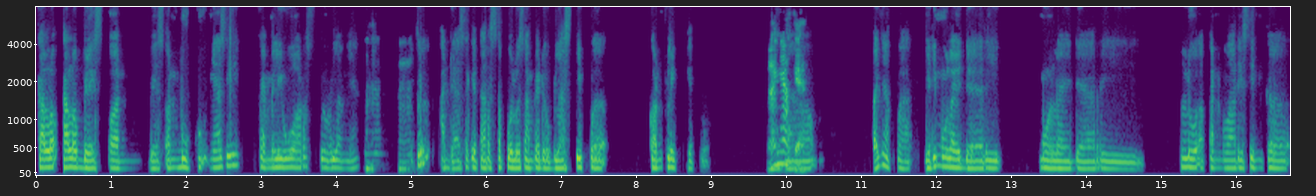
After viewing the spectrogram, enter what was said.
kalau kalau based on based on bukunya sih Family Wars gue bilang ya. Hmm. Itu ada sekitar 10 sampai 12 tipe konflik gitu. Banyak ya? nah, ya? Banyak, Pak. Jadi mulai dari mulai dari lu akan ngewarisin ke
